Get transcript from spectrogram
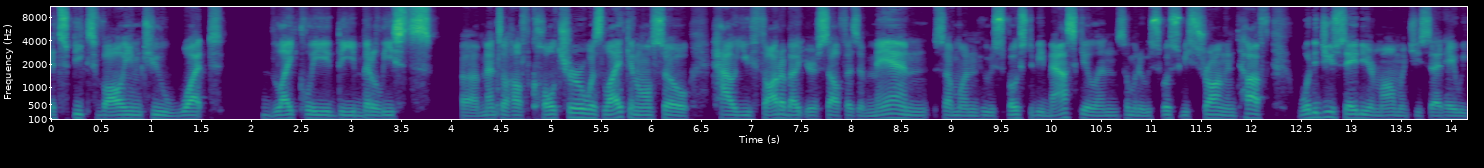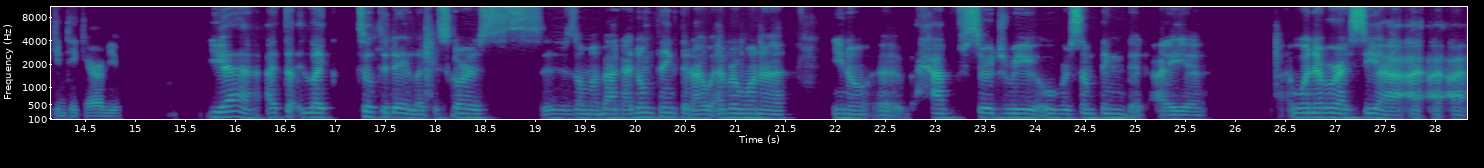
it speaks volume to what likely the middle east's uh, mental health culture was like and also how you thought about yourself as a man someone who's supposed to be masculine someone who's supposed to be strong and tough. What did you say to your mom when she said hey we can take care of you yeah i thought like till today like the scar is, is on my back. I don't think that i would ever want to you know uh, have surgery over something that I uh, whenever I see I, I I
